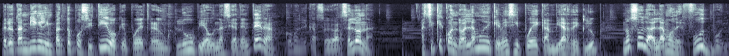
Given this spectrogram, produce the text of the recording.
pero también el impacto positivo que puede traer un club y a una ciudad entera, como en el caso de Barcelona. Así que cuando hablamos de que Messi puede cambiar de club, no solo hablamos de fútbol,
